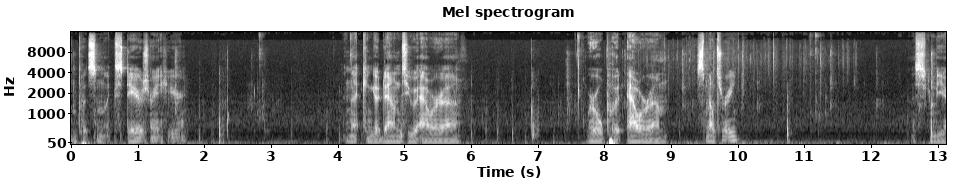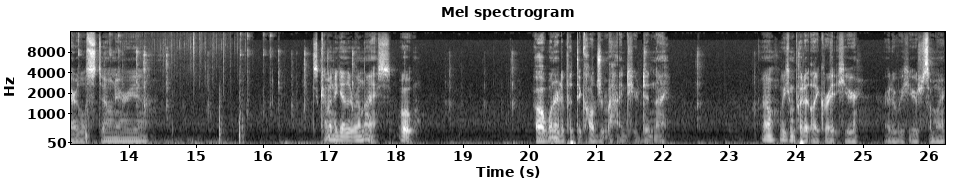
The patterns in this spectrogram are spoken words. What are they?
And put some like stairs right here. And that can go down to our uh, where we'll put our um, smeltery. This can be our little stone area. It's coming together real nice. Oh. Oh, I wanted to put the cauldron behind here, didn't I? Well, we can put it like right here. Right over here somewhere.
